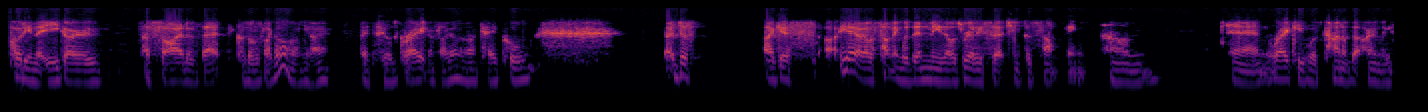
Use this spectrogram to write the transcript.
putting the ego aside of that because I was like, oh, you know, that feels great. I was like, oh, okay, cool. I just, I guess, uh, yeah, there was something within me that was really searching for something. Um, and Reiki was kind of the only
